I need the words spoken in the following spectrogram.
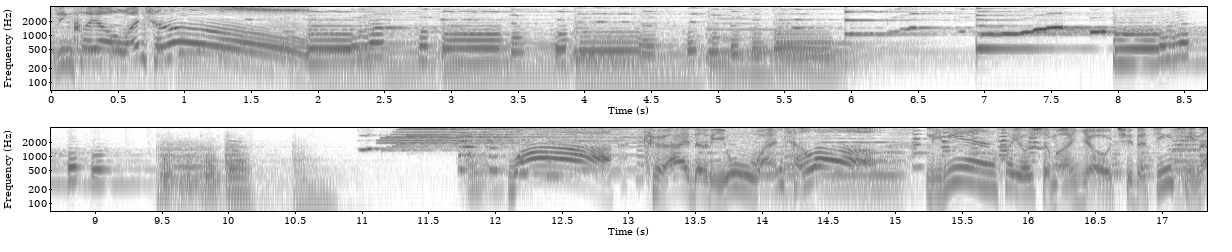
已经快要完成喽！哇，可爱的礼物完成了，里面会有什么有趣的惊喜呢？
